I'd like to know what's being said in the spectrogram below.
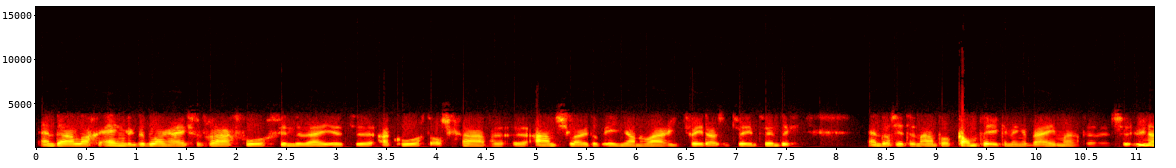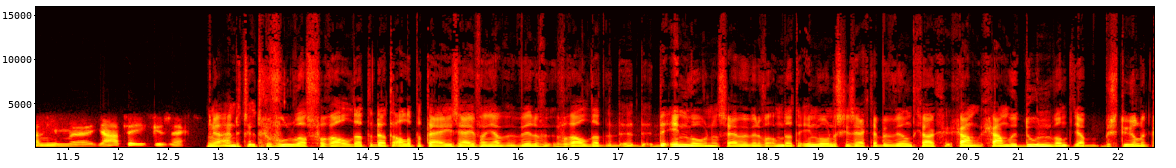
En daar lag eigenlijk de belangrijkste vraag voor, vinden wij het akkoord als Graven aansluit op 1 januari 2022. En daar zitten een aantal kanttekeningen bij, maar er is unaniem uh, ja tegen gezegd. Ja, en het, het, gevoel was vooral dat, dat alle partijen zeiden van ja, we willen vooral dat de, de, inwoners, hè, we willen, omdat de inwoners gezegd hebben, we willen het graag, gaan, gaan we doen. Want ja, bestuurlijk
